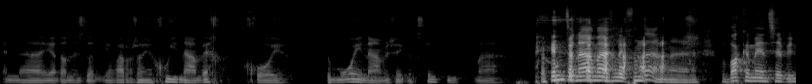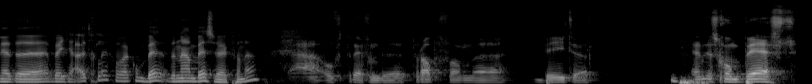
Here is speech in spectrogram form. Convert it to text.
En eh, ja, dan is dat, ja, waarom zou je een goede naam weggooien? De mooie naam is weet ik nog steeds niet, maar... Waar komt de naam eigenlijk vandaan? Eh, wakker Mens heb je net eh, een beetje uitgelegd. Waar komt de naam Bestwerk vandaan? Ja, overtreffende trap van eh, beter. En het is gewoon best.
